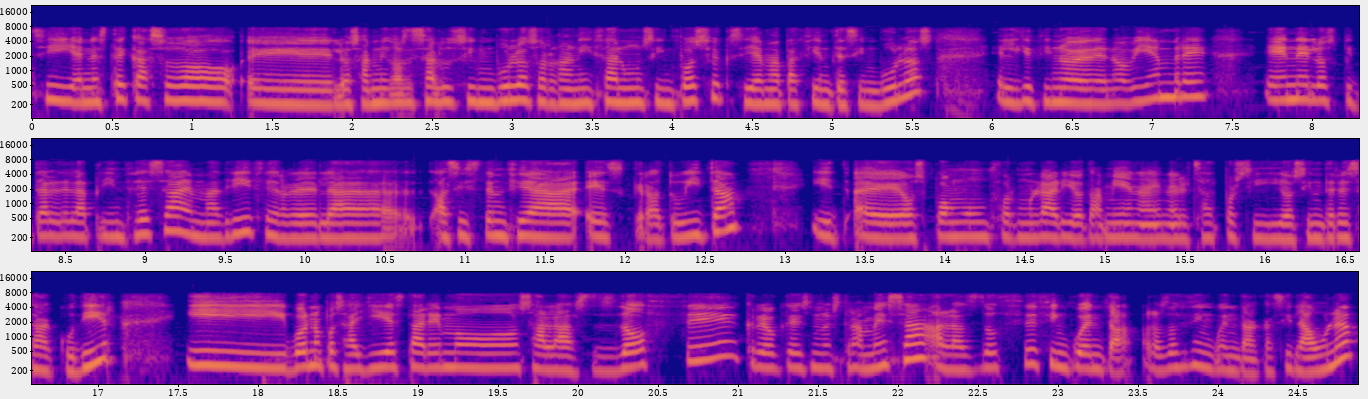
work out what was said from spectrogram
Sí, en este caso eh, los amigos de Salud Sin Bulos organizan un simposio que se llama Pacientes sin Bulos el 19 de noviembre en el Hospital de la Princesa en Madrid. La asistencia es gratuita y eh, os pongo un formulario también en el chat por si os interesa acudir. Y bueno, pues allí estaremos a las 12, creo que es nuestra mesa, a las 12.50, a las 12.50, casi la una,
